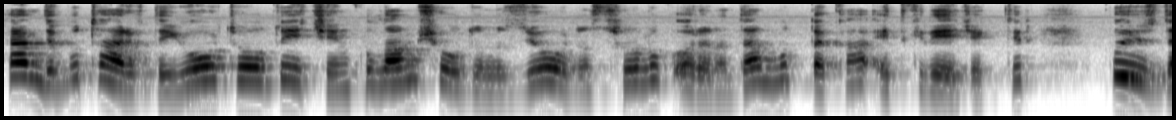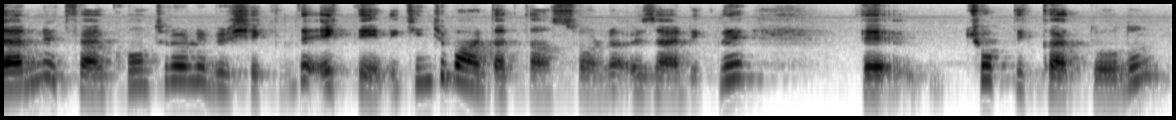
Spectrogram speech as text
hem de bu tarifte yoğurt olduğu için kullanmış olduğumuz yoğurdun sululuk oranı da mutlaka etkileyecektir. Bu yüzden lütfen kontrollü bir şekilde ekleyin. İkinci bardaktan sonra özellikle e, çok dikkatli olun.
